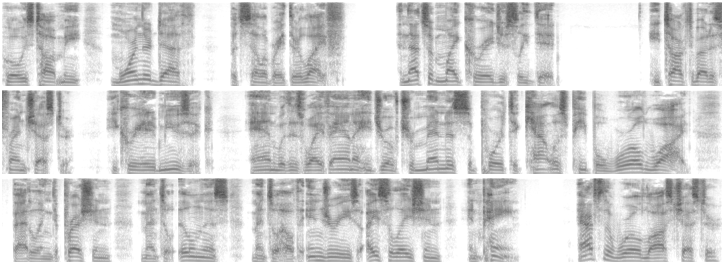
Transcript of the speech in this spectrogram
who always taught me mourn their death, but celebrate their life. And that's what Mike courageously did. He talked about his friend Chester. He created music. And with his wife Anna, he drove tremendous support to countless people worldwide battling depression, mental illness, mental health injuries, isolation, and pain. After the world lost Chester,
